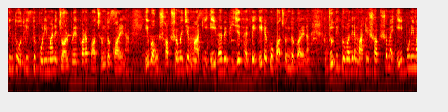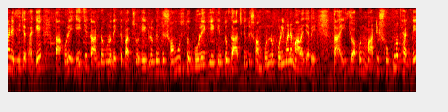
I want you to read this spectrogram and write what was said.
কিন্তু অতিরিক্ত পরিমাণে জল প্রয়োগ করা পছন্দ করে না। এবং সবসময় যে মাটি এইভাবে ভিজে থাকবে এটাকেও পছন্দ করে না। যদি তোমাদের মাটি সবসময় এই পরিমাণে ভিজে থাকে, তাহলে এই যে কাণ্ডগুলো দেখতে পাচ্ছ, এগুলো কিন্তু সমস্ত গলে গিয়ে কিন্তু গাছ কিন্তু সম্পূর্ণ পরিমাণে মারা যাবে। তাই যখন মাটি শুকনো থাকবে,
